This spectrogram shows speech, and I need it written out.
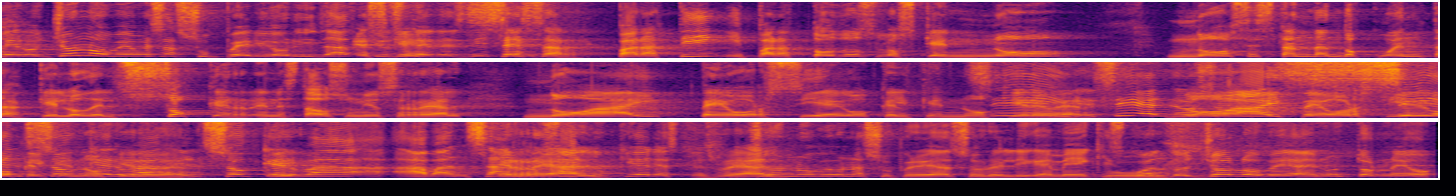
pero yo no veo esa superioridad es que que, ustedes dicen. César, para ti y para todos los que no no se están dando cuenta que lo del soccer en Estados Unidos es real. No hay peor ciego que el que no Sí, quiere ver. sí, el- o no sea, hay peor ciego que el que no quiere ver. El soccer Eh, va avanzando. es real, Si tú quieres. es real. Yo no veo una superioridad sobre Liga MX. Cuando yo lo vea en un torneo,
